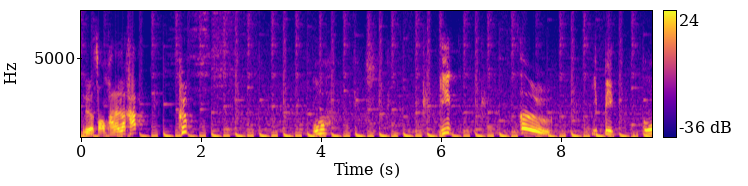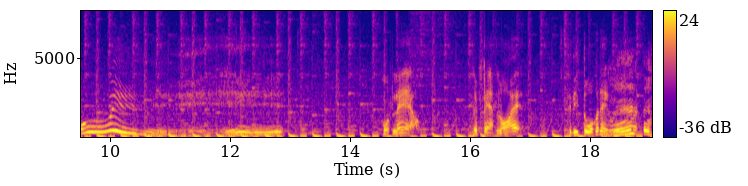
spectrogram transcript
เหลือสองพันแล้วนะครับฮึบโอ้อีก เออ อีปิก โอ้ย แล้วเหลือแปดร้อยทีดีตัวก็ได้เงี้ยอื้อ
